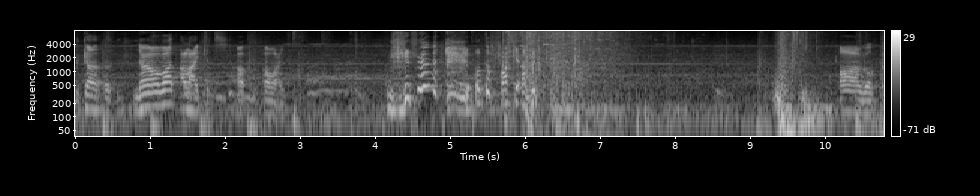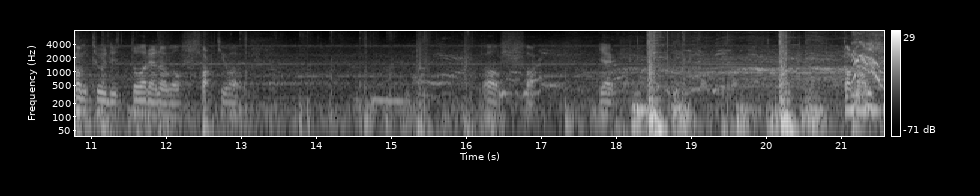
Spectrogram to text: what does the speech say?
Because uh, you know what? I like it. Oh, all right. what the fuck? oh, I will come to this door and I will fuck you up. Oh fuck. Yeah. Come on.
